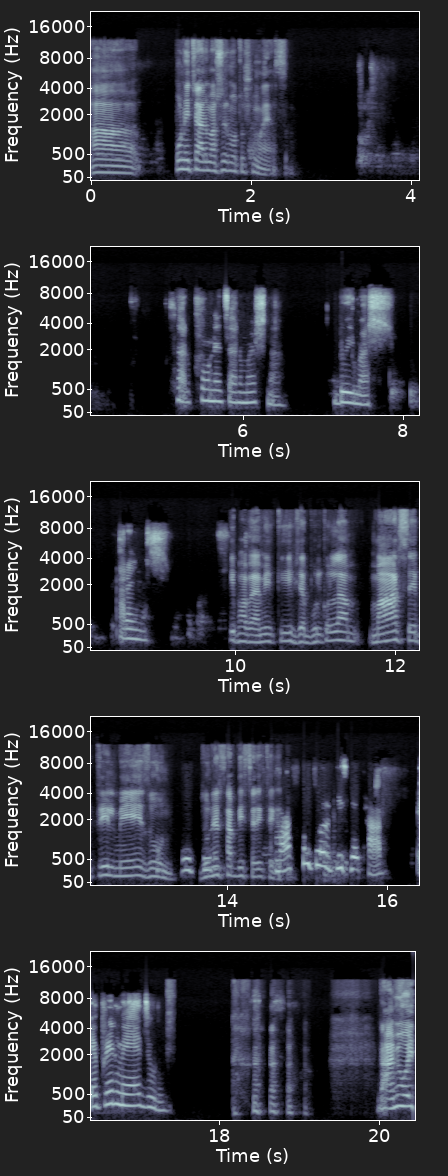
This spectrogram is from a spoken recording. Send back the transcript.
আহ পৌনে চার মাসের মতো সময় আছে। স্যার, পৌনে চার মাস না। দুই মাস আড়াই মাস। কীভাবে? আমি কি হিসাব ভুল করলাম? March April May June. জুনের ছাব্বিশ তারিখ থেকে। তো চলতেছে স্যার এপ্রিল মে জুন। না আমি ওই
